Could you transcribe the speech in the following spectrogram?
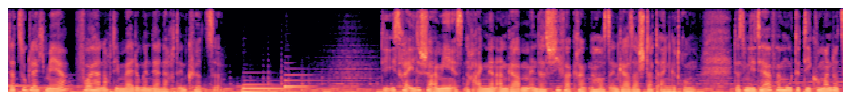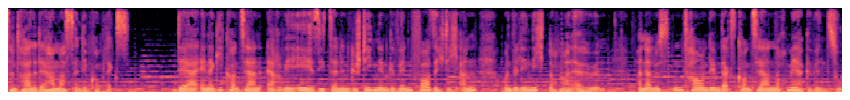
Dazu gleich mehr, vorher noch die Meldungen der Nacht in Kürze. Die israelische Armee ist nach eigenen Angaben in das Schifa-Krankenhaus in Gaza-Stadt eingedrungen. Das Militär vermutet die Kommandozentrale der Hamas in dem Komplex. Der Energiekonzern RWE sieht seinen gestiegenen Gewinn vorsichtig an und will ihn nicht nochmal erhöhen. Analysten trauen dem DAX-Konzern noch mehr Gewinn zu.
